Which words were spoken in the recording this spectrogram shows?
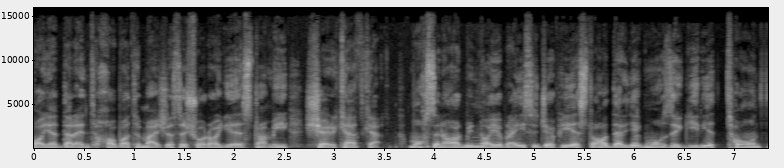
باید در انتخابات مجلس شورای اسلامی شرکت کرد. محسن آرمین نایب رئیس جبهه اصلاحات در یک موضعگیری تند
